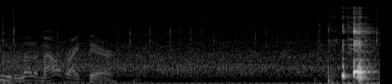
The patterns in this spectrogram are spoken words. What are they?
you would let him out right there.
